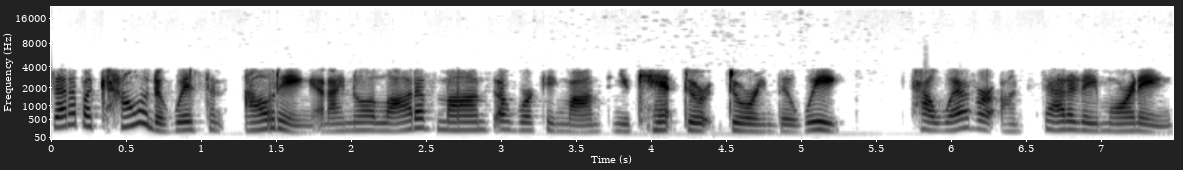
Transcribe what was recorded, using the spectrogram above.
set up a calendar with an outing. And I know a lot of moms are working moms and you can't do it during the week. However, on Saturday morning,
